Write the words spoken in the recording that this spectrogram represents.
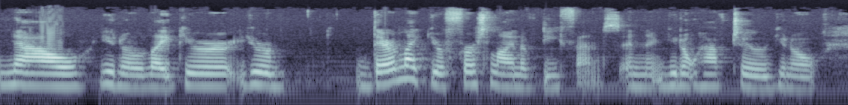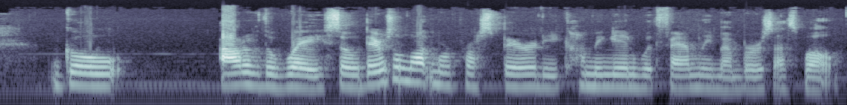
now you know like you're you're they're like your first line of defense and you don't have to, you know, go out of the way. So there's a lot more prosperity coming in with family members as well.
